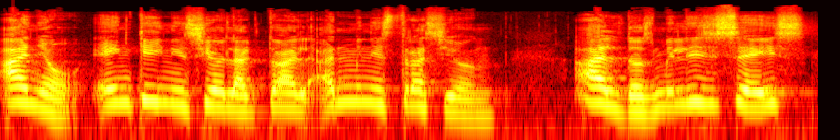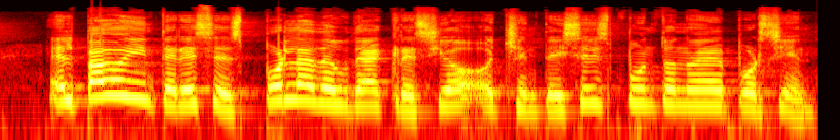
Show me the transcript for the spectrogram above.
año en que inició la actual administración, al 2016, el pago de intereses por la deuda creció 86.9%.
